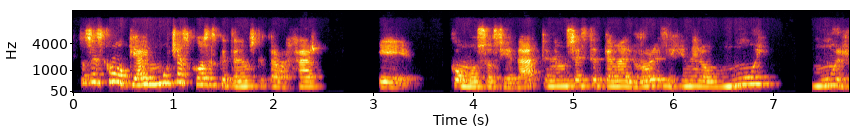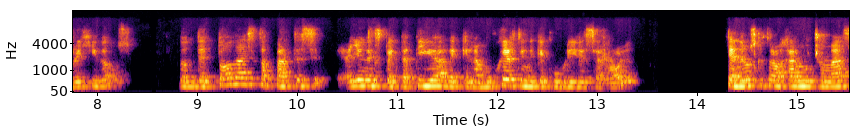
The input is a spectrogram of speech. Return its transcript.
Entonces, como que hay muchas cosas que tenemos que trabajar eh, como sociedad. Tenemos este tema de roles de género muy, muy rígidos, donde toda esta parte hay una expectativa de que la mujer tiene que cubrir ese rol. Tenemos que trabajar mucho más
